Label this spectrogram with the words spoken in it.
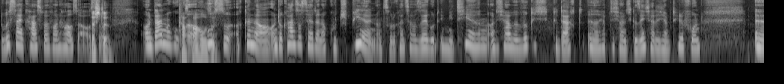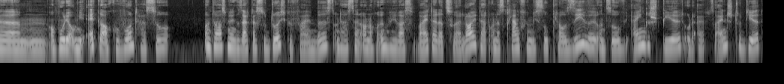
Du bist ja ein Kasper von Haus aus. Das stimmt. So. Und dann Kasper Hause. rufst du genau und du kannst es ja dann auch gut spielen und so. Du kannst ja auch sehr gut imitieren und ich habe wirklich gedacht, äh, ich habe dich auch nicht gesehen, ich hatte dich am Telefon, ähm, obwohl du um die Ecke auch gewohnt hast so und du hast mir gesagt, dass du durchgefallen bist und hast dann auch noch irgendwie was weiter dazu erläutert. Und das klang für mich so plausibel und so wie eingespielt oder so einstudiert,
